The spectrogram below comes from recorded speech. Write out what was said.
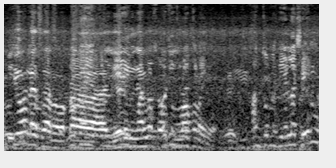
ఇటీవలే సార్ ఒక ఏడు నెలల. పంతొమ్మిది ఏళ్ళ చెరువు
